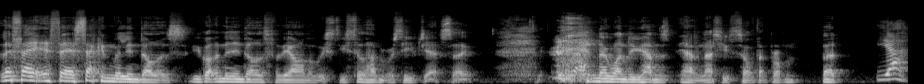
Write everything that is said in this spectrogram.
let's say let's say a second million dollars. You've got the million dollars for the armor, which you still haven't received yet. So Right. no wonder you haven't you haven't actually solved that problem. But Yeah.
